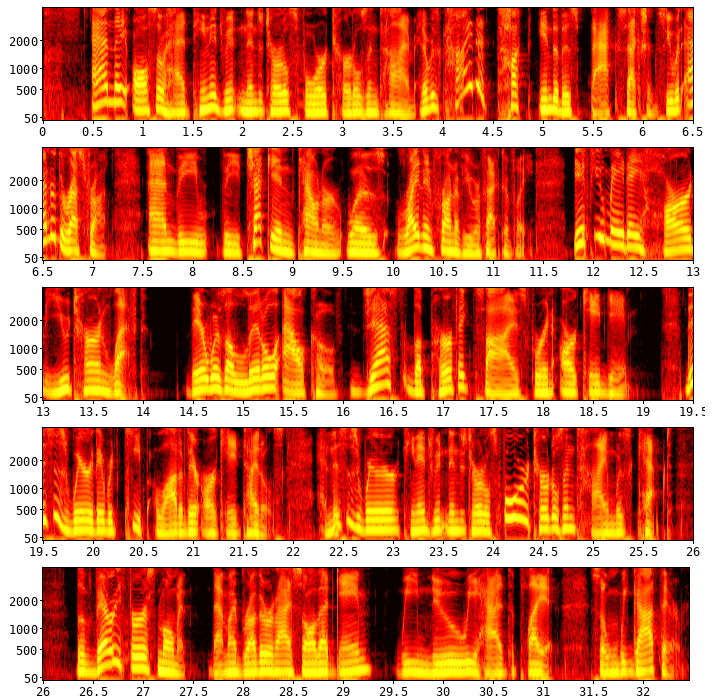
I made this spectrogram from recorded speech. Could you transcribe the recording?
And they also had Teenage Mutant Ninja Turtles 4 Turtles in Time. And it was kind of tucked into this back section. So you would enter the restaurant and the the check-in counter was right in front of you effectively. If you made a hard U-turn left, there was a little alcove, just the perfect size for an arcade game. This is where they would keep a lot of their arcade titles, and this is where Teenage Mutant Ninja Turtles 4 Turtles in Time was kept. The very first moment that my brother and I saw that game, we knew we had to play it. So when we got there,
